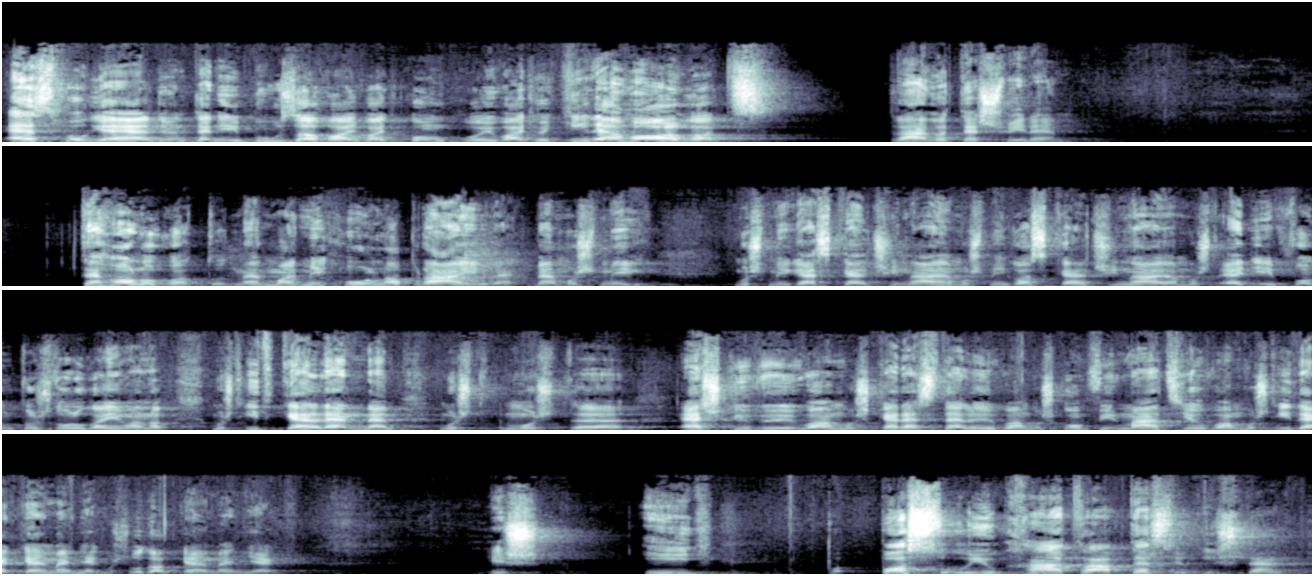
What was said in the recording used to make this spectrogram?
Ez fogja eldönteni, búza vagy, vagy konkoly vagy, hogy kire hallgatsz, drága testvérem. Te halogatod, mert majd még holnap ráérek, mert most még most még ezt kell csinálja, most még azt kell csinálja, most egyéb fontos dolgaim vannak, most itt kell lennem, most, most uh, esküvő van, most keresztelő van, most konfirmáció van, most ide kell menjek, most oda kell menjek. És így passzoljuk, hátrább tesszük Isten.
